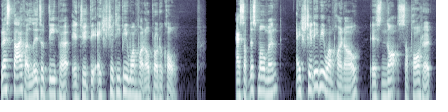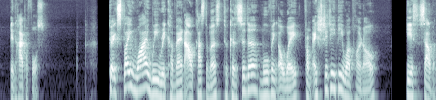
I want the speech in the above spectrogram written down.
let's dive a little deeper into the HTTP 1.0 protocol. As of this moment, HTTP 1.0 is not supported in Hyperforce. To explain why we recommend our customers to consider moving away from HTTP 1.0, here's Salman.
